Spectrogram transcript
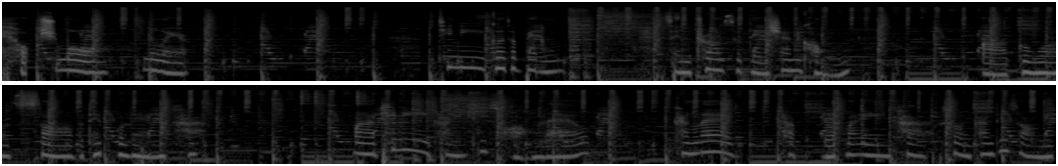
ยหกชั่วโมง เหนื่อยอะที่นี่ก็จะเป็น Central Station ของอากรุงวอร์ซอประเทศโปแลนด์นะคะ มาที่นี่ครั้งที่สองแล้ว ครั้งแรกขับรถมาเองค่ะ ส่วนครั้งที่สองนี้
